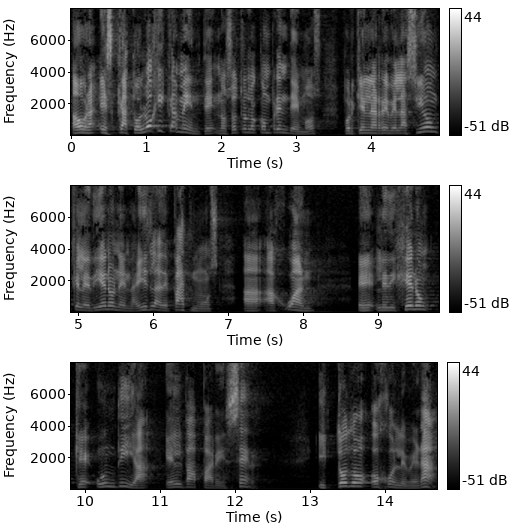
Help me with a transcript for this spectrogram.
Ahora, escatológicamente nosotros lo comprendemos porque en la revelación que le dieron en la isla de Patmos a, Juan, eh, le dijeron que un día él va a aparecer y todo ojo le verá.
